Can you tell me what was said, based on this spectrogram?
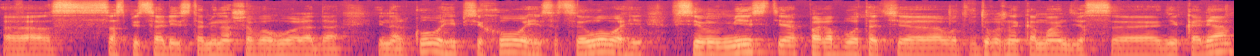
э, со специалистами нашего города, и наркологи, психологи, социологи, всем вместе поработать э, вот в дружной команде с э, Николя,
